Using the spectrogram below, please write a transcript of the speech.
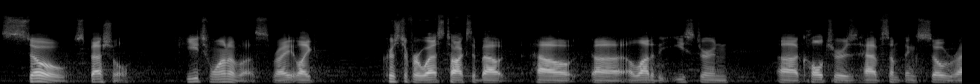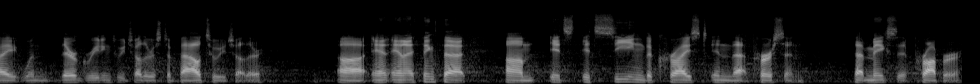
so special, each one of us, right? Like Christopher West talks about how uh, a lot of the Eastern uh, cultures have something so right when their greeting to each other is to bow to each other, uh, and and I think that um, it's it's seeing the Christ in that person that makes it proper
